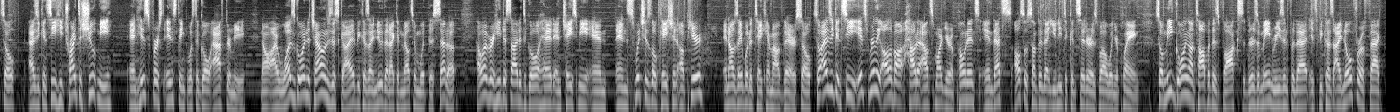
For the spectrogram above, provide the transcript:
So as you can see, he tried to shoot me, and his first instinct was to go after me. Now, I was going to challenge this guy because I knew that I could melt him with this setup. However, he decided to go ahead and chase me and, and switch his location up here and I was able to take him out there. So, so as you can see, it's really all about how to outsmart your opponents, and that's also something that you need to consider as well when you're playing. So me going on top of this box, there's a main reason for that. It's because I know for a fact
